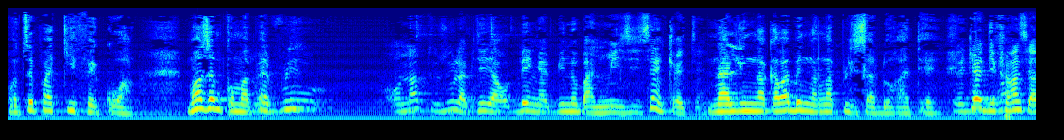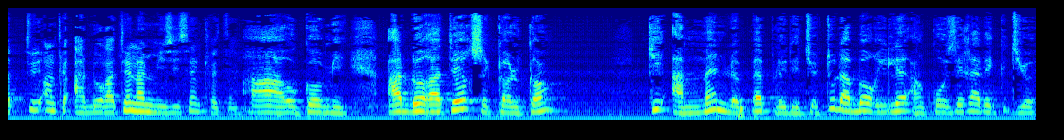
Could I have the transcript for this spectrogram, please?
on ne sait pas qui fait quoi. Moi, j'aime qu'on m'appelle plus. On a toujours l'habitude ya kobenga bino bamusicien chrétien Nalingaka babenganga plus adorateur. quelle différence y a-t-il entre adorateur na musicien chrétien Ah, Okomi. Adorateur, c'est quelqu'un qui amène le peuple de Dieu. Tout d'abord, il est en causerie avec Dieu.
